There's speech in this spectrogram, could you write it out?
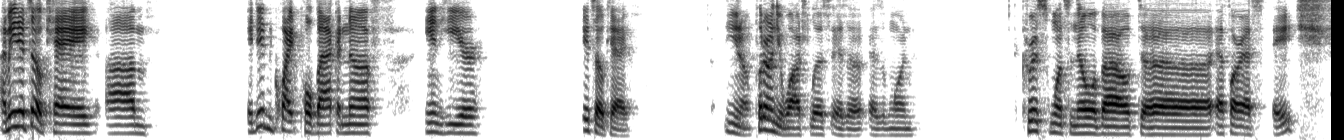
I mean, it's okay. Um, it didn't quite pull back enough in here. It's okay. You know, put it on your watch list as a as a one. Chris wants to know about uh, FRSH.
